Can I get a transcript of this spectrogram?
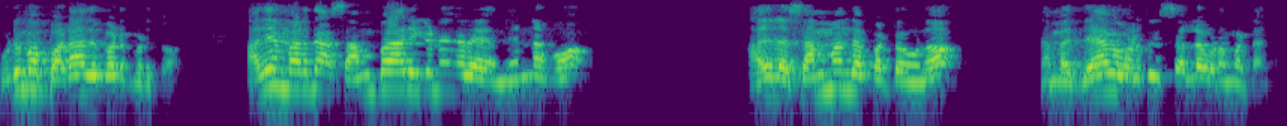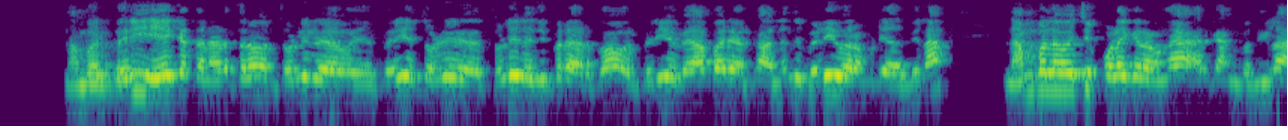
குடும்பம் படாத பாடுபடுத்தும் அதே மாதிரிதான் சம்பாதிக்கணுங்கிற எண்ணமும் அதுல சம்பந்தப்பட்டவங்களும் நம்ம தேவகுணத்துக்கு செல்ல விட மாட்டாங்க. நம்ம ஒரு பெரிய இயக்கத்தை நடத்துறோம் ஒரு தொழில் பெரிய தொழில் தொழிலதிபரா இருக்கோம் ஒரு பெரிய வியாபாரியா இருக்கும் அதுல இருந்து வெளியே வர முடியாது அப்படின்னா நம்மள வச்சு பிழைக்கிறவங்க இருக்காங்க பாத்தீங்களா?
